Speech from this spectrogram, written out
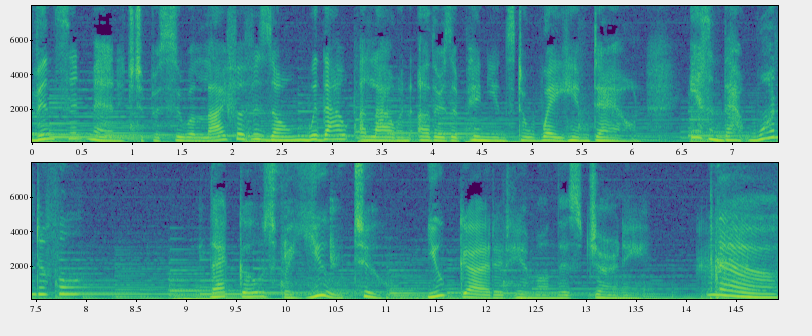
Vincent managed to pursue a life of his own without allowing others' opinions to weigh him down. Isn't that wonderful? That goes for you, too. You guided him on this journey. Now,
